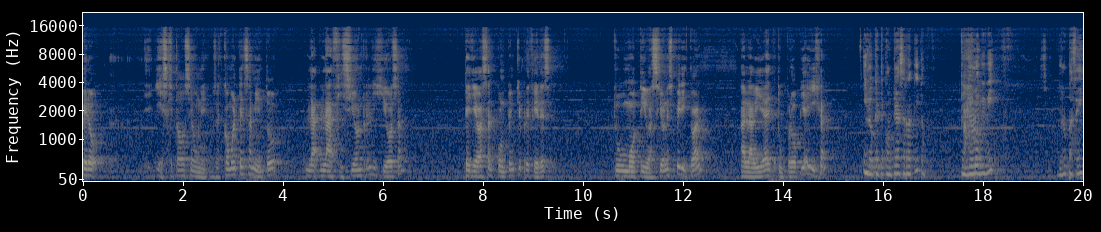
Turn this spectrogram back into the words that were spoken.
pero. Y es que todo se une. O sea, como el pensamiento, la, la afición religiosa te lleva hasta el punto en que prefieres tu motivación espiritual a la vida de tu propia hija. Y lo que te conté hace ratito, que yo lo viví, yo lo pasé.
